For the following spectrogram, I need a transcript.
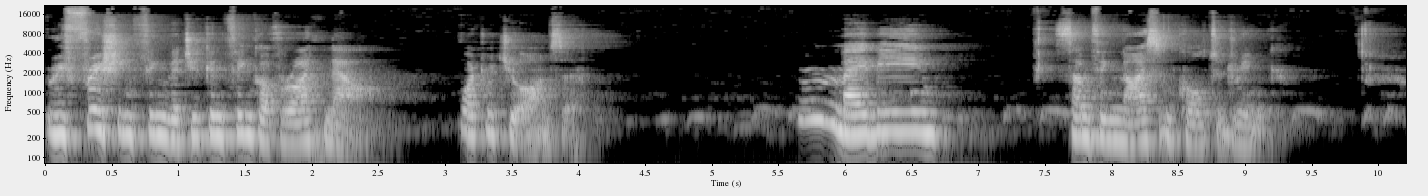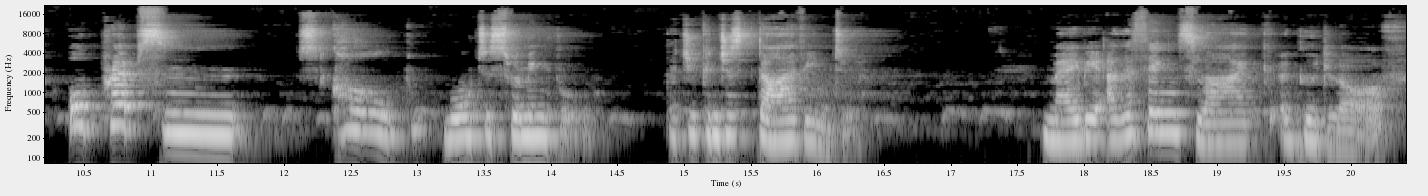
refreshing thing that you can think of right now? What would you answer? Hmm, maybe something nice and cold to drink or perhaps a cold water swimming pool that you can just dive into. Maybe other things like a good laugh.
